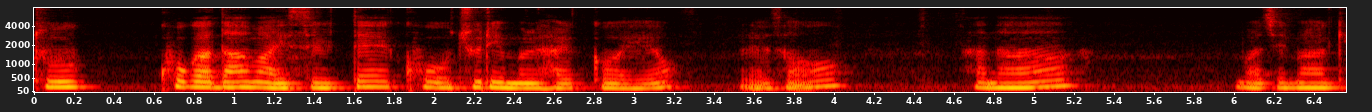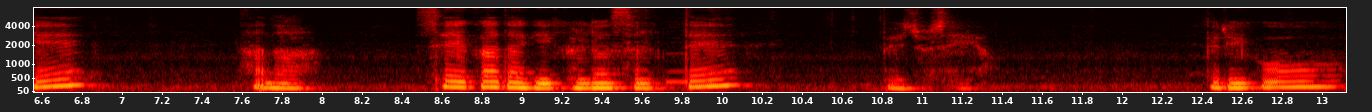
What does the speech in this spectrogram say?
두 코가 남아 있을 때 코 줄임을 할 거예요. 그래서 하나 마지막에 하나 세 가닥이 걸렸을 때 빼주세요. 그리고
